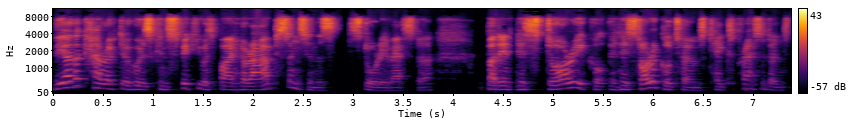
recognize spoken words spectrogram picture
The other character who is conspicuous by her absence in the story of Esther, but in historical in historical terms takes precedence,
